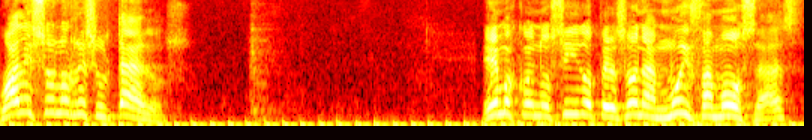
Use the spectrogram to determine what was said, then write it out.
¿Cuáles son los resultados? Hemos conocido personas muy famosas,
